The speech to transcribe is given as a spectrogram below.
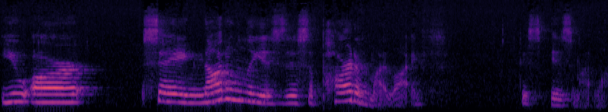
you are saying, not only is this a part of my life, this is my life.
